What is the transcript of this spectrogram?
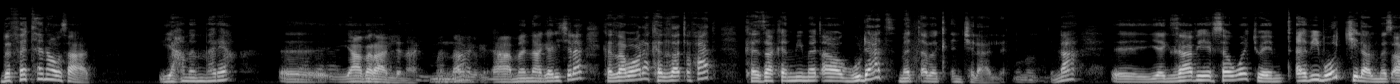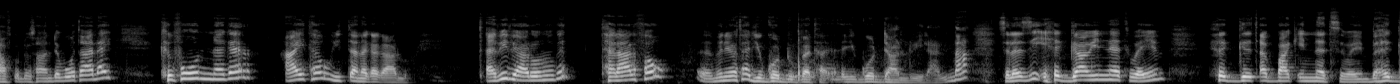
በፈተናው ሰዓት ያ መመሪያ ያበራልናል መናገር ይችላል. ከዛ በኋላ ከዛ ጥፋት ከዛ ከሚመጣ ጉዳት መጠበቅ እንችላለን እና የእግዚአብሔር ሰዎች ወይም ጠቢቦች ይላል መጽሐፍ ቅዱስ አንድ ቦታ ላይ ክፉውን ነገር አይተው ይጠነቀቃሉ። ጠቢብ ያልሆኑ ግን ተላልፈው ምን ይወታል ይጎዳሉ ይላል እና ስለዚህ ህጋዊነት ወይም ህግ ጠባቂነት ወይም በህግ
